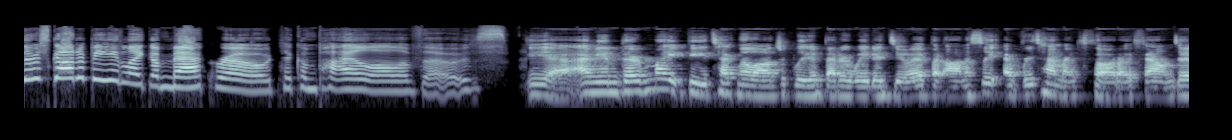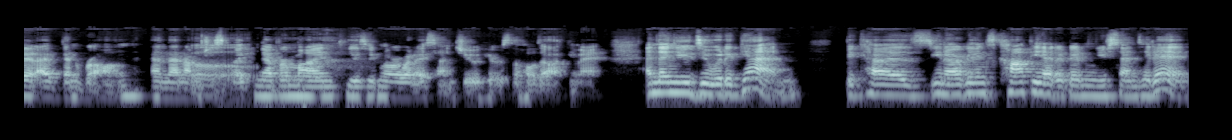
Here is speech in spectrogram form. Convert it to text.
There's got to be like a macro to compile all of those. Yeah, I mean, there might be technologically a better way to do it, but honestly, every time I've thought I found it, I've been wrong. And then I'm just like, never mind, please ignore what I sent you. Here's the whole document. And then you do it again because, you know, everything's copy edited and you send it in,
